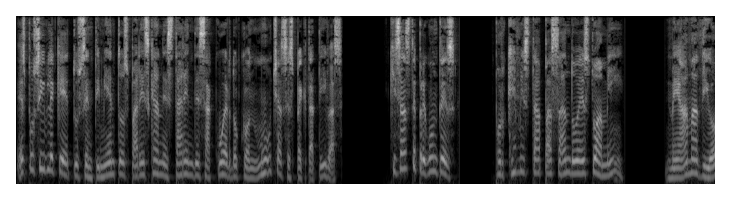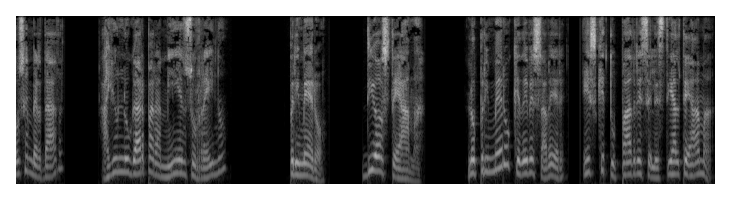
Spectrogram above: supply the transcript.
Es posible que tus sentimientos parezcan estar en desacuerdo con muchas expectativas. Quizás te preguntes, ¿por qué me está pasando esto a mí? ¿Me ama Dios en verdad? ¿Hay un lugar para mí en su reino? Primero, Dios te ama. Lo primero que debes saber es que tu Padre Celestial te ama.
